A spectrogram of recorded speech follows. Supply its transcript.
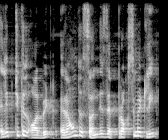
elliptical orbit around the Sun is approximately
